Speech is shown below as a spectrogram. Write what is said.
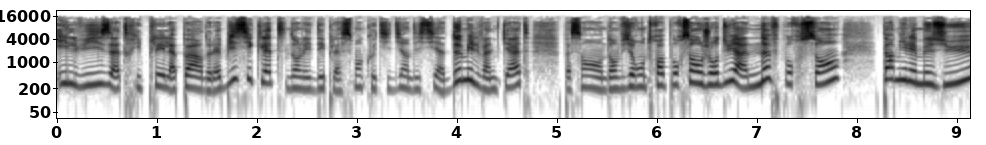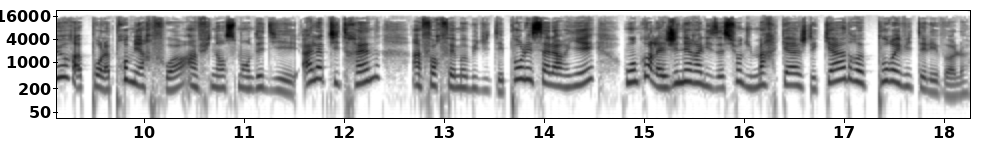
Il vise à tripler la part de la bicyclette dans les déplacements quotidiens d'ici à 2024, passant d'environ 3% aujourd'hui à 9%. Parmi les mesures, pour la première fois, un financement dédié à la petite reine, un forfait mobilité pour les salariés ou encore la généralisation du marquage des cadres pour éviter les vols.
